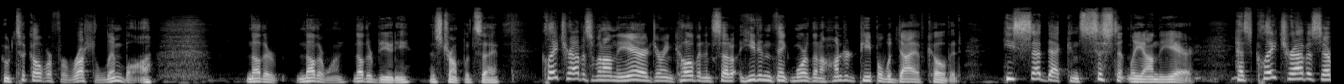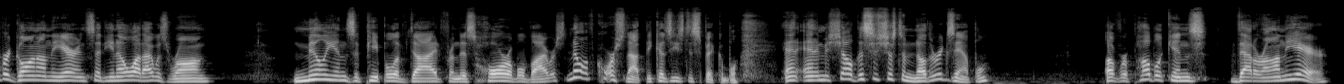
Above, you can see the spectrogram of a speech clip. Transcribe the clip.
who took over for Rush Limbaugh. Another, another one, another beauty, as Trump would say. Clay Travis went on the air during COVID and said he didn't think more than 100 people would die of COVID. He said that consistently on the air. Has Clay Travis ever gone on the air and said, you know what? I was wrong. Millions of people have died from this horrible virus. No, of course not, because he's despicable. And, and Michelle, this is just another example of Republicans that are on the air.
